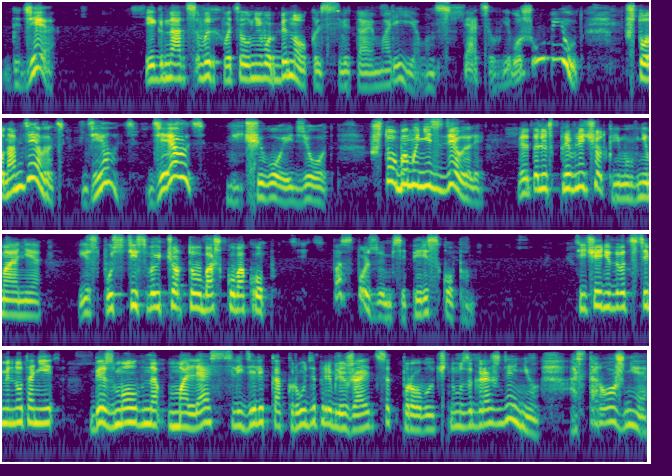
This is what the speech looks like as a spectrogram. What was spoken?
«Где?» Игнац выхватил у него бинокль, святая Мария. Он спятил, его же убьют. «Что нам делать? Делать? Делать?» «Ничего, идиот! Что бы мы ни сделали, это лишь привлечет к нему внимание. И спусти свою чертову башку в окоп!» Воспользуемся перископом. В течение 20 минут они, безмолвно молясь, следили, как Руди приближается к проволочному заграждению. «Осторожнее,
